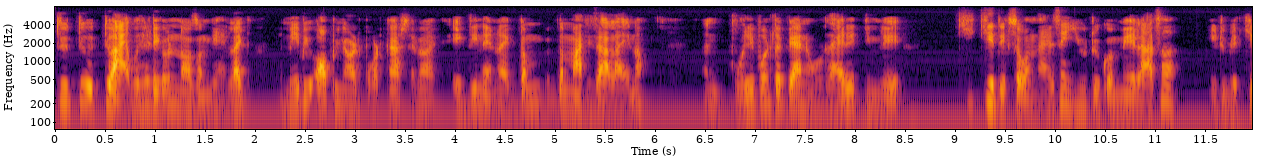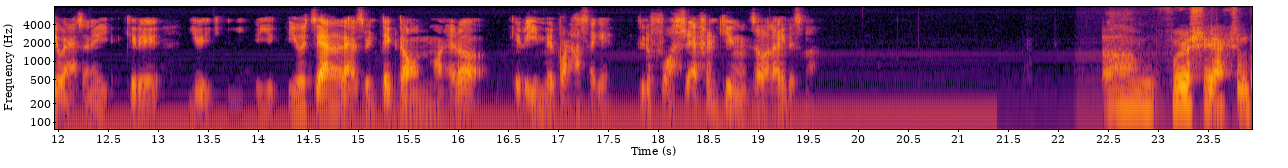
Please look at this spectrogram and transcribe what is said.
त्यो त्यो त्यो हाइपोथेटिकल पनि नजाउँ कि? Like maybe up in our podcast होइन एक दिन होइन एकदम एकदम माथि जाला होइन। अनि भोलिपल्ट बिहान उठ्दाखेरि तिमीले के के देख्छौ भन्दाखेरि चाहिँ युट्युबको मेल आएको छ। युट्युबले के भनेको छ भने के अरे यो यो channel has been take down भनेर के अरे इमेल पठाएको छ कि तेरो फर्स्ट रियाक्सन के हुन्छ होला कि त्यसमा? फर्स्ट um, रियाक्सन त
